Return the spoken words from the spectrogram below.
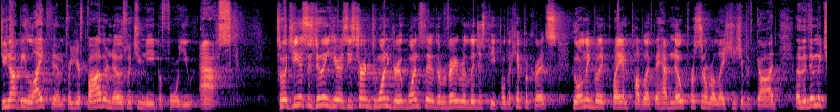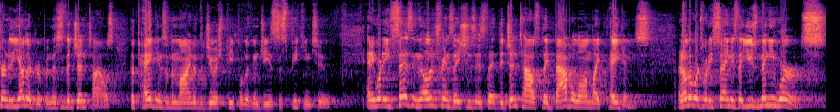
Do not be like them, for your Father knows what you need before you ask. So, what Jesus is doing here is he's turned into one group. One's the, the very religious people, the hypocrites, who only really pray in public. They have no personal relationship with God. And then we turn to the other group, and this is the Gentiles, the pagans in the mind of the Jewish people to whom Jesus is speaking to. And what he says in other translations is that the Gentiles, they babble on like pagans. In other words, what he's saying is they use many words.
